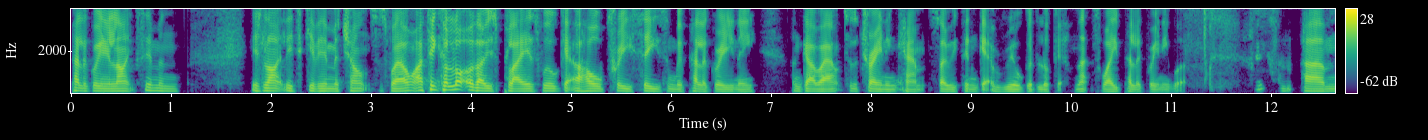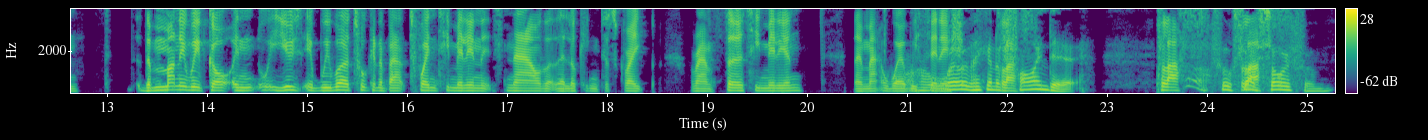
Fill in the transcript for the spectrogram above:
Pellegrini likes him and is likely to give him a chance as well. I think a lot of those players will get a whole pre-season with Pellegrini and go out to the training camp so we can get a real good look at them. That's the way Pellegrini works. Um, the money we've got in we use we were talking about 20 million it's now that they're looking to scrape around 30 million no matter where we Oh, finish Where are they going to find it? plus I feel so sorry for them.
